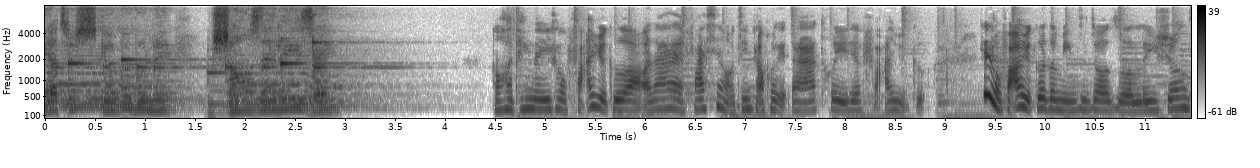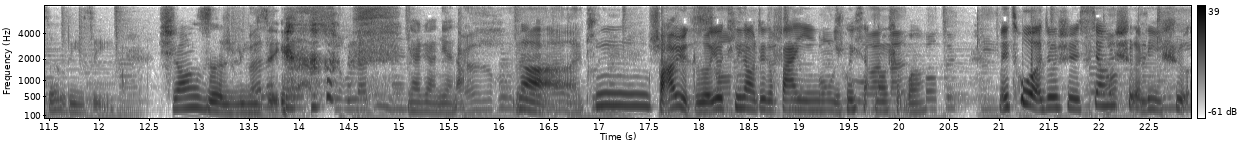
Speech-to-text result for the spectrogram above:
y a tout ce que vous voulez aux Champs-Élysées. 很好听的一首法语歌啊！大家也发现，我经常会给大家推一些法语歌。这首法语歌的名字叫做《Les Champs-Élysées》，Champs-Élysées，应该这样念的。那听法语歌又听到这个发音，你会想到什么？没错，就是香榭丽舍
